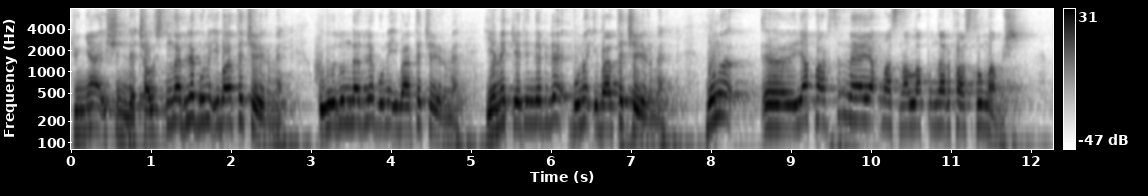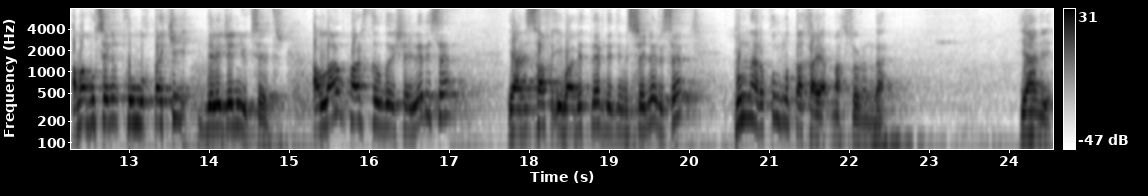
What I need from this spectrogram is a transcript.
dünya işinde çalıştığında bile bunu ibadete çevirmen. Uyuduğunda bile bunu ibadete çevirmen. Yemek yediğinde bile bunu ibadete çevirmen. Bunu e, yaparsın veya yapmazsın. Allah bunları farz kılmamış. Ama bu senin kulluktaki dereceni yükseltir. Allah'ın farz kıldığı şeyler ise, yani saf ibadetler dediğimiz şeyler ise, bunları kul mutlaka yapmak zorunda. Yani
